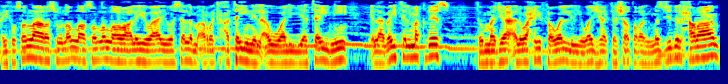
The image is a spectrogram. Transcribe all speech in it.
حيث صلى رسول الله صلى الله عليه وآله وسلم الركعتين الأوليتين إلى بيت المقدس ثم جاء الوحي فولي وجهك شطر المسجد الحرام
